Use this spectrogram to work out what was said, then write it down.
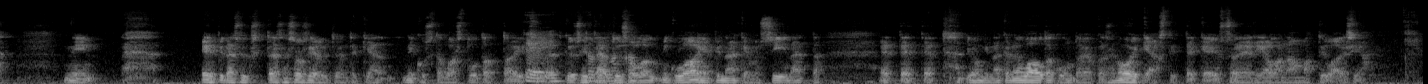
niin ei pitäisi yksittäisen sosiaalityöntekijän niin kuin sitä vastuuta ottaa itselleen. Kyllä siinä täytyisi olla niin kuin laajempi näkemys siinä, että että, että, että jonkinnäköinen lautakunta, joka sen oikeasti tekee, jossa on eri alan ammattilaisia.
